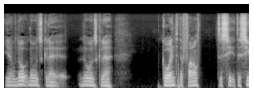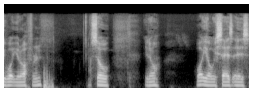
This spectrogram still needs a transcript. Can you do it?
you know no no one's gonna no one's gonna go into the funnel to see to see what you're offering. So, you know, what he always says is,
